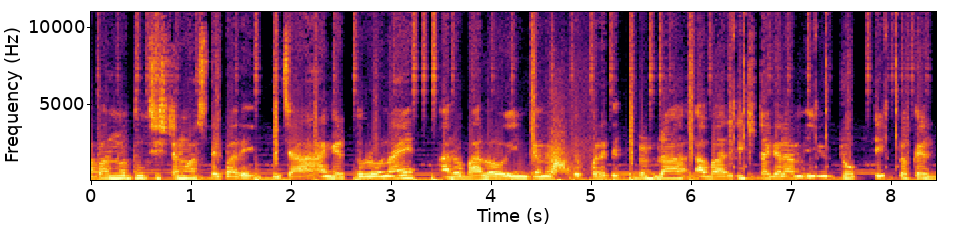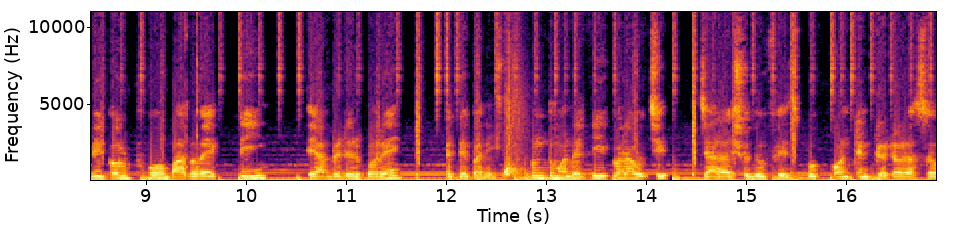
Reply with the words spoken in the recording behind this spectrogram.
আবার নতুন সিস্টেম আসতে পারে, যা আগের তুলনায় আরও ভালো ইনকামের সুযোগ করে দেবে। আবার ইনস্টাগ্রাম ইউটিউব টিকটকের বিকল্প ভালো একটি আপডেটের পরে পেতে পারে। এখন তোমাদের কি করা উচিত? যারা শুধু ফেসবুক কন্টেন্ট ক্রিয়েটর আছো,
